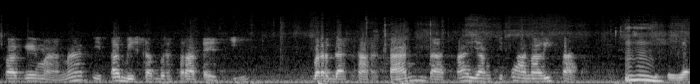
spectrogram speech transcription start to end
bagaimana kita bisa berstrategi berdasarkan data yang kita analisa Mhm. gitu ya.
